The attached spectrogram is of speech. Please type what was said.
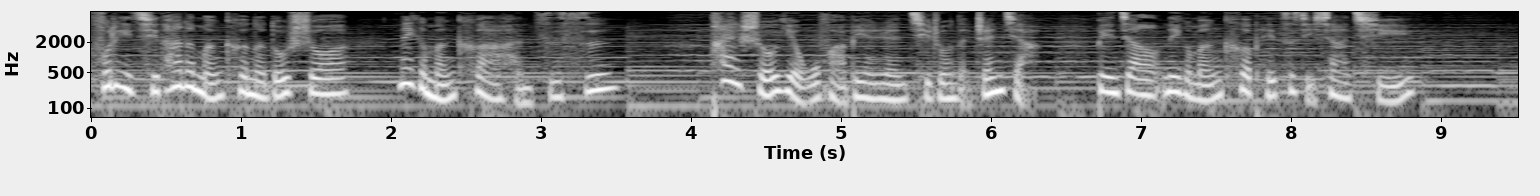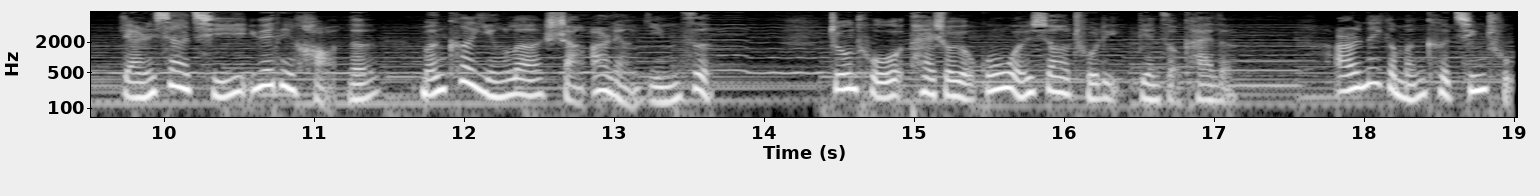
府里其他的门客呢都说那个门客啊很自私，太守也无法辨认其中的真假，便叫那个门客陪自己下棋。两人下棋约定好了，门客赢了赏二两银子。中途太守有公文需要处理，便走开了。而那个门客清楚，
